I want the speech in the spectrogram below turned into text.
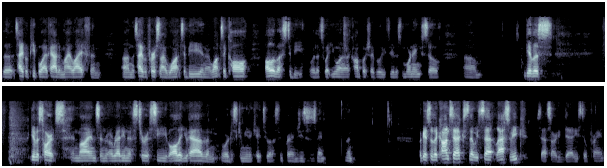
the type of people I've had in my life and um, the type of person I want to be, and I want to call all of us to be. Or that's what you want to accomplish, I believe, through this morning. So, um, give us give us hearts and minds and a readiness to receive all that you have, and Lord, just communicate to us. We pray in Jesus' name. Amen. Okay, so the context that we set last week, Seth's already dead. He's still praying.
